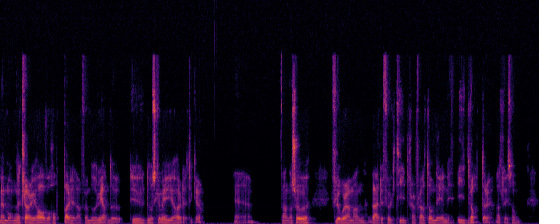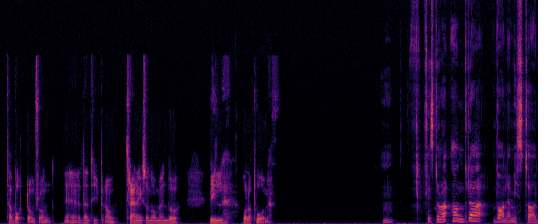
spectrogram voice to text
Men många klarar ju av att hoppa redan från början. Då, då ska man ju göra det tycker jag. Eh, för annars så förlorar man värdefull tid, framförallt om det är en idrottare, att liksom ta bort dem från eh, den typen av träning som de ändå vill hålla på med. Mm. Finns det några andra vanliga misstag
